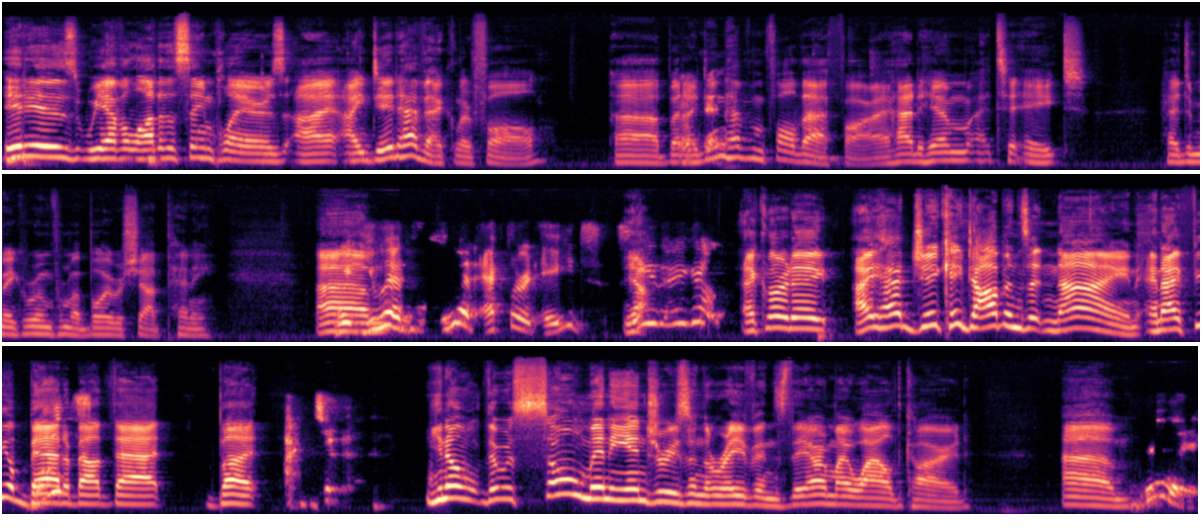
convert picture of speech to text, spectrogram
It is. We have a lot of the same players. I I did have Ekeler fall, uh, but I didn't have him fall that far. I had him to eight. Had to make room for my boy Rashaad Penny. Wait, you Um, had you had Ekeler at eight. See, yeah. there you go. Ekeler at eight. I had J.K. Dobbins at nine, and I feel bad What? about that. But you know, there was so many injuries in the Ravens. They are my wild card. Um, really?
